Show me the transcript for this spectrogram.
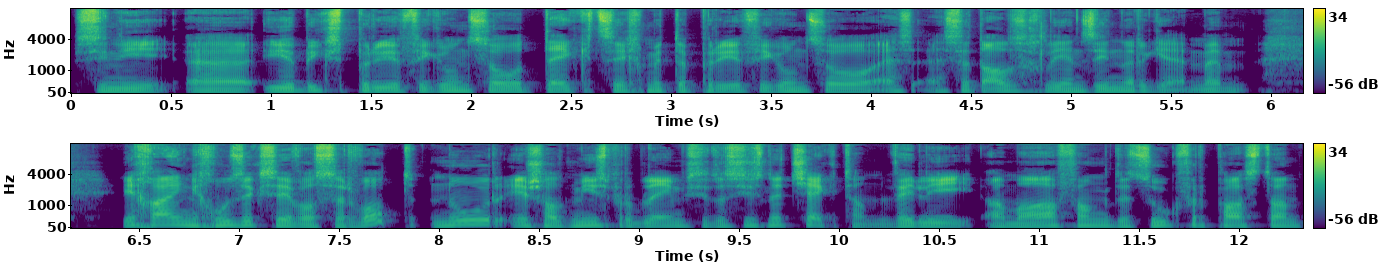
Seine äh, Übungsprüfung und so deckt sich mit der Prüfung und so. Es, es hat alles ein bisschen einen Sinn ergeben. Ich habe eigentlich rausgesehen, was er will. Nur ist halt mein Problem, dass ich es nicht gecheckt habe, weil ich am Anfang den Zug verpasst habe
